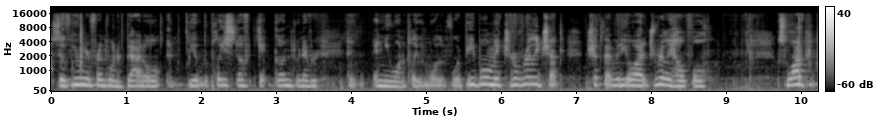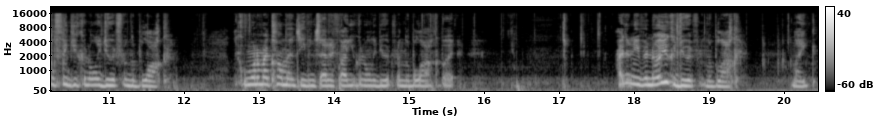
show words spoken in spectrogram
So if you and your friends want to battle and be able to play stuff, get guns whenever, and, and you want to play with more than four people, make sure to really check check that video out. It's really helpful. Because a lot of people think you can only do it from the block. Like one of my comments even said I thought you could only do it from the block, but I didn't even know you could do it from the block. Like,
